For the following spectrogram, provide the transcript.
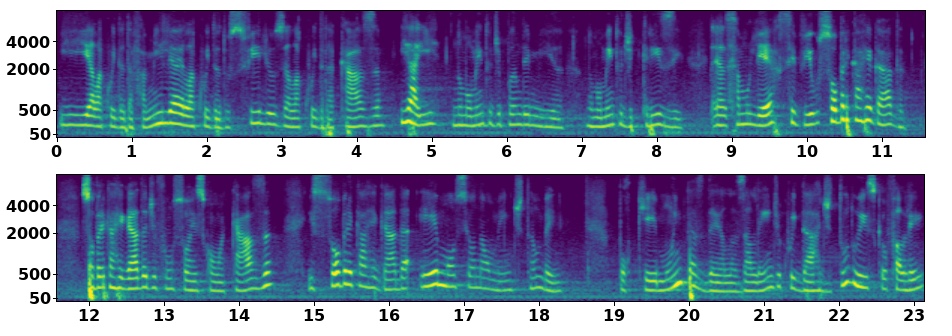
E ela cuida da família, ela cuida dos filhos, ela cuida da casa. E aí, no momento de pandemia, no momento de crise, essa mulher se viu sobrecarregada. Sobrecarregada de funções com a casa e sobrecarregada emocionalmente também porque muitas delas, além de cuidar de tudo isso que eu falei,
